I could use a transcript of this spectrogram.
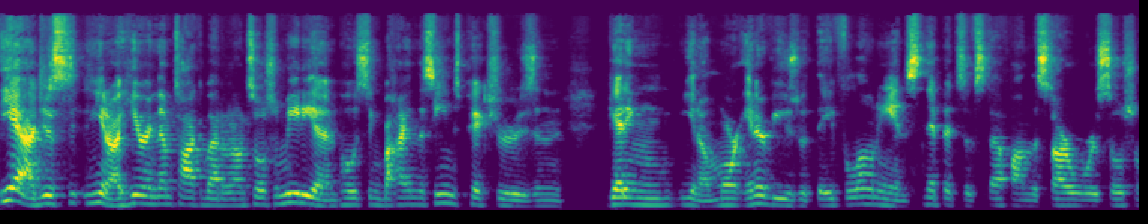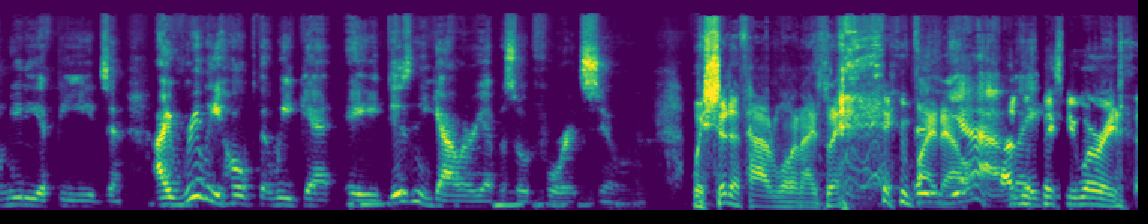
yeah just you know hearing them talk about it on social media and posting behind the scenes pictures and getting you know more interviews with Dave Filoni and snippets of stuff on the Star Wars social media feeds and I really hope that we get a Disney Gallery episode for it soon. we should have had one i think by Uh, now yeah, that like- just makes me worried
